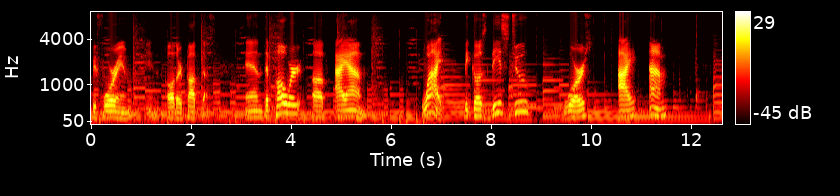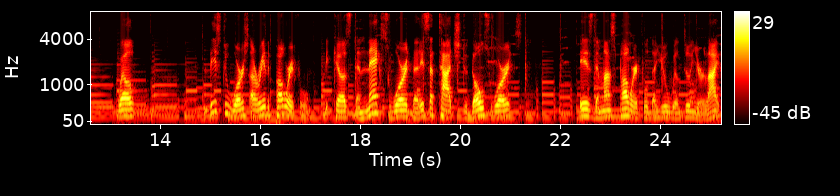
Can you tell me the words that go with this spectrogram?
before in, in other podcasts. And the power of I am. Why? Because these two words, I am, well, these two words are really powerful because the next word that is attached to those words is the most powerful that you will do in your life.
